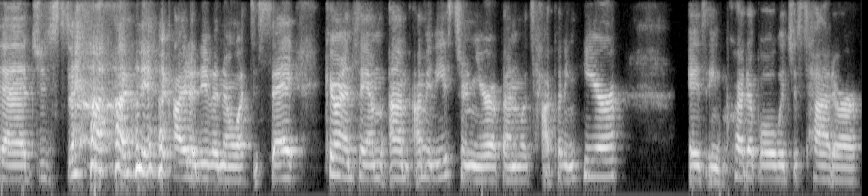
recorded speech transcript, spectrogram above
that just I don't even, I don't even know what to say. Currently, I'm, I'm I'm in Eastern Europe, and what's happening here is incredible. We just had our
